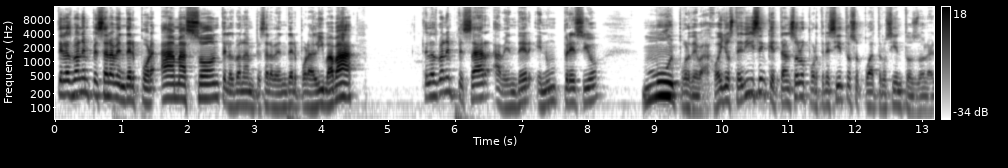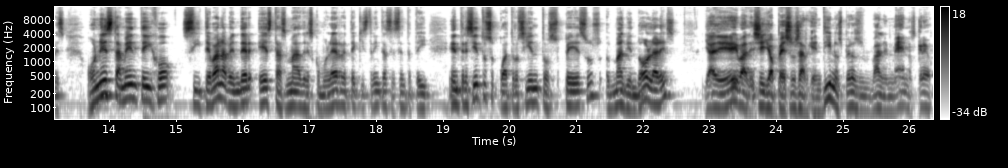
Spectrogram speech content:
te las van a empezar a vender por Amazon, te las van a empezar a vender por Alibaba, te las van a empezar a vender en un precio muy por debajo. Ellos te dicen que tan solo por 300 o 400 dólares. Honestamente, hijo, si te van a vender estas madres como la RTX 3060 Ti en 300 o 400 pesos, más bien dólares, ya iba a decir yo pesos argentinos, pero valen menos, creo.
